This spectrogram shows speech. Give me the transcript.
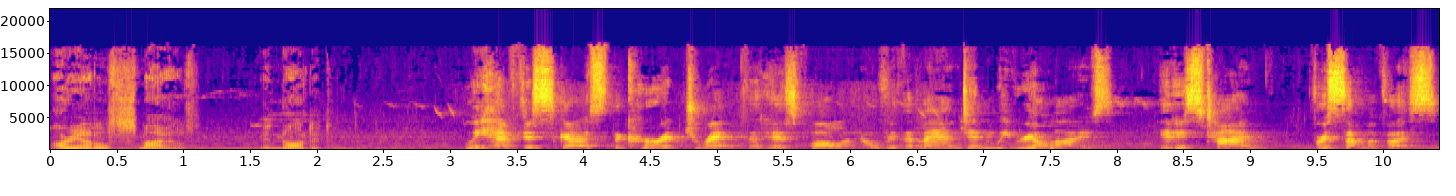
Ariana smiled and nodded. We have discussed the current dread that has fallen over the land, and we realize it is time for some of us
